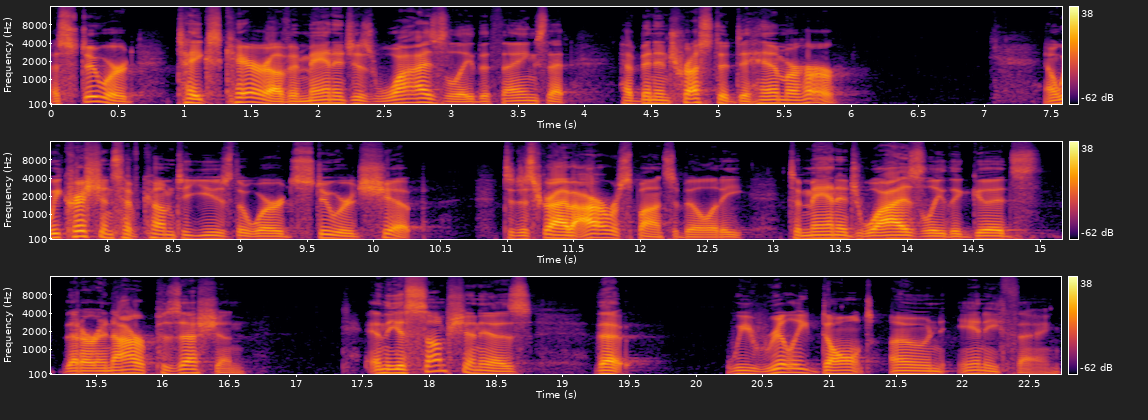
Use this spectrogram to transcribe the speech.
A steward takes care of and manages wisely the things that have been entrusted to him or her. Now, we Christians have come to use the word stewardship to describe our responsibility to manage wisely the goods that are in our possession. And the assumption is that we really don't own anything.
